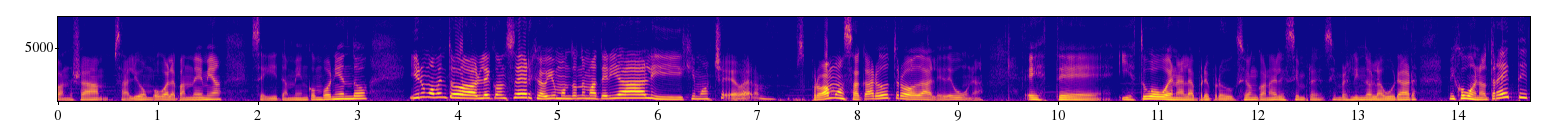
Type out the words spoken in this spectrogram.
cuando ya salió un poco la pandemia, seguí también componiendo. Y en un momento hablé con Sergio, había un montón de material y dijimos, che, a ver, probamos a sacar otro, dale, de una. Este, y estuvo buena la preproducción con él, siempre, siempre es lindo laburar. Me dijo, bueno, tráete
